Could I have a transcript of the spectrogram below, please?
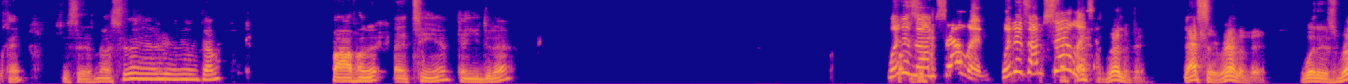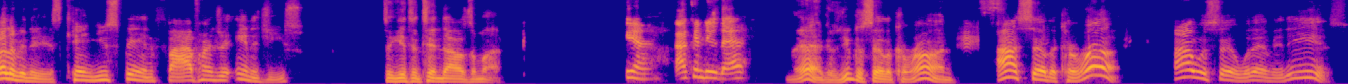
Okay. She says, no, she of 500 at 10. Can you do that? What is I'm selling? What is I'm selling? That's irrelevant. That's irrelevant. What is relevant is can you spend 500 energies to get to $10 a month? Yeah, I can do that. Yeah, because you can sell a Quran. I sell the Quran. I would sell whatever it is.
